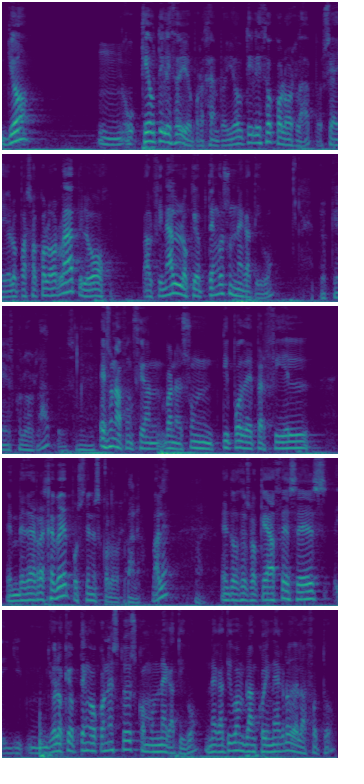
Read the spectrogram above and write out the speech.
Yo mm, ¿Qué utilizo yo, por ejemplo? Yo utilizo Color Lab. O sea, yo lo paso a Color Lab y luego al final lo que obtengo es un negativo. ¿Pero qué es Color Lab? Es, una función, bueno, es un tipo de perfil, en vez de RGB, pues tienes Color Lab, ¿vale? Entonces lo que haces es, yo lo que obtengo con esto es como un negativo, negativo en blanco y negro de la foto.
